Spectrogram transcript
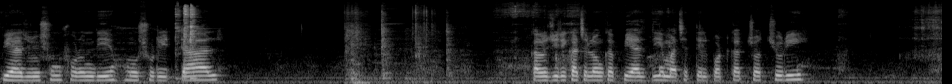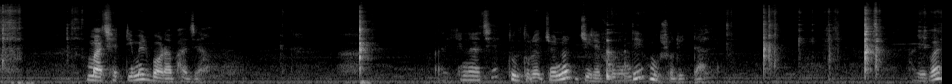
পেঁয়াজ রসুন ফোড়ন দিয়ে মুসুরির ডাল কালো জিরে, কাঁচা লঙ্কা, পেঁয়াজ দিয়ে মাছের তেল পটকার চচ্চড়ি, মাছের ডিমের বড়া ভাজা। আর এখানে আছে তুলতুলের জন্য জিরে ফোড়ন দিয়ে মুসুরির ডাল। আর এবার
